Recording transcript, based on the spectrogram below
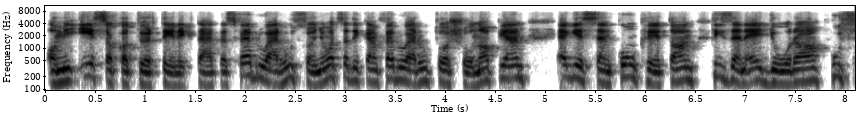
ami éjszaka történik. Tehát ez február 28-án, február utolsó napján egészen konkrétan 11 óra 20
